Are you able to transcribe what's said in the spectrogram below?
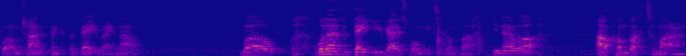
but I'm trying to think of a date right now. Well, whatever date you guys want me to come back, you know what? I'll come back tomorrow.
